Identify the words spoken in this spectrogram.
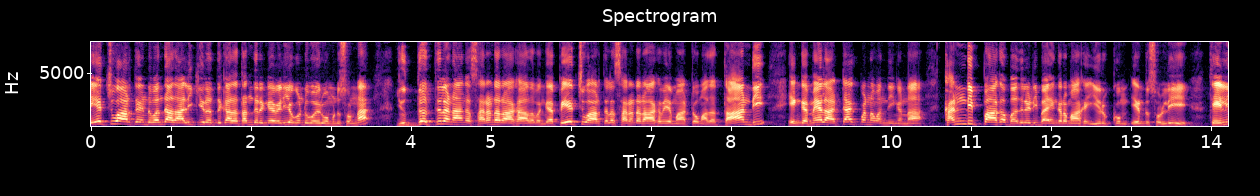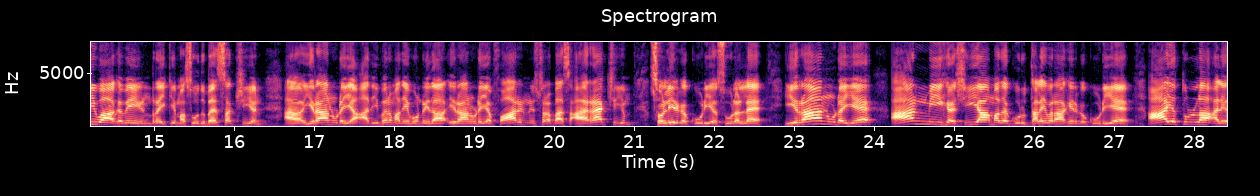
பேச்சுவார்த்தை என்று வந்து அதை அழிக்கிறதுக்கு அதை தந்துருங்க வெளியே கொண்டு போயிடுவோம்னு சொன்னால் யுத்தத்தில் நாங்கள் சரண்டர் ஆகாதவங்க பேச்சுவார்த்தையில் சரண்டர் ஆகவே மாட்டோம். அதை தாண்டி எங்கள் மேலே அட்டாக் பண்ண வந்தீங்கன்னா கண்டிப்பாக பதிலடி பயங்கரமாக இருக்கும் என்று சொல்லி தெளிவாகவே இன்றைக்கு மசூத் பெசக்ஷியன் ஈரானுடைய அதிபரும் அதே போன்று இதா- ஈரானுடைய ஃபாரின் மினிஸ்டர் அப்பாஸ் அராக்சியும் சொல்லியிருக்கக்கூடிய சூழலில் ஈரானுடைய ஆன்மீக ஷியா மத குரு தலைவராக இருக்கக்கூடிய ஆயத்துல்லா அலி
